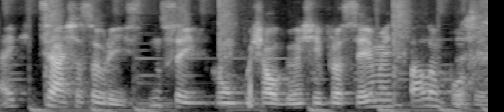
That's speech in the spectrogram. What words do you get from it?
Aí o que você acha sobre isso? Não sei como puxar o gancho aí pra você, mas fala um pouco aí.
